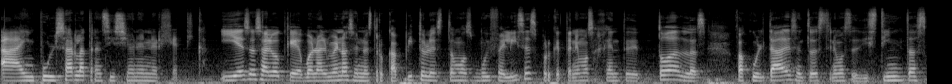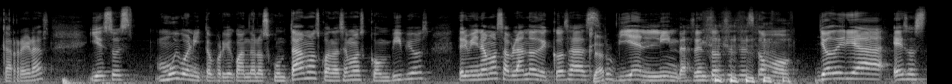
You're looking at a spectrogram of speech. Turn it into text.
a impulsar la transición energética. Y eso es algo que, bueno, al menos en nuestro capítulo estamos muy felices porque tenemos a gente de todas las facultades, entonces tenemos de distintas carreras y eso es muy bonito porque cuando nos juntamos, cuando hacemos convivios, terminamos hablando de cosas bien lindas. Entonces es como, yo diría esos,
